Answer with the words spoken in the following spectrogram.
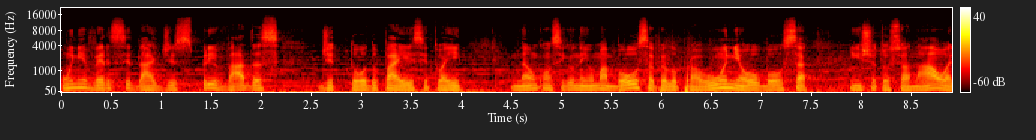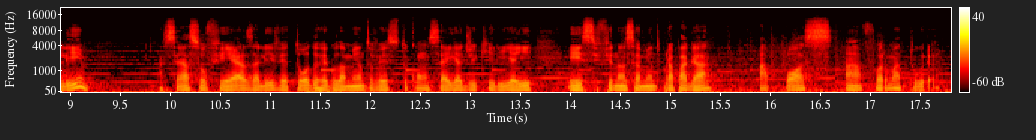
universidades privadas de todo o país. Se tu aí não conseguiu nenhuma bolsa pelo ProUni ou bolsa institucional ali, acessa o FIES ali, vê todo o regulamento, vê se tu consegue adquirir aí esse financiamento para pagar após a formatura.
